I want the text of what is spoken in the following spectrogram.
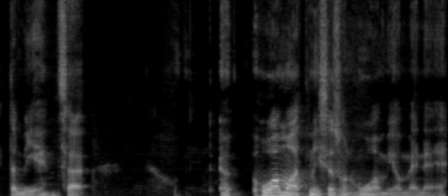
että mihin sä huomaat, missä sun huomio menee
